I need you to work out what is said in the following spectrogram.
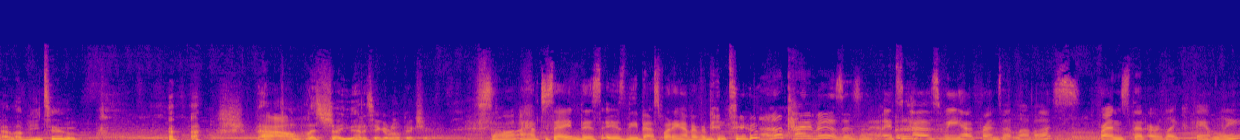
I love you too. now, let's show you how to take a real picture. So I have to say, this is the best wedding I've ever been to. I know, kind of is, isn't it? It's because we have friends that love us, friends that are like family,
